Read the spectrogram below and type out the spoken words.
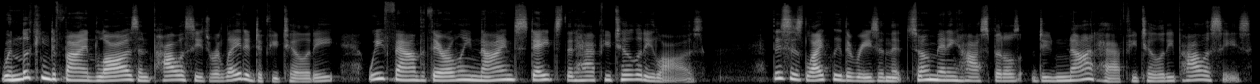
When looking to find laws and policies related to futility, we found that there are only nine states that have futility laws. This is likely the reason that so many hospitals do not have futility policies.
